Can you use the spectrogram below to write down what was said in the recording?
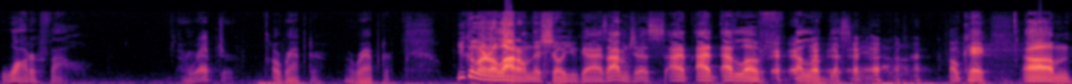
waterfowl. A raptor. A raptor. A raptor. You can learn a lot on this show, you guys. I'm just, I, I, I love, I love this, man. I love it. Okay, um,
